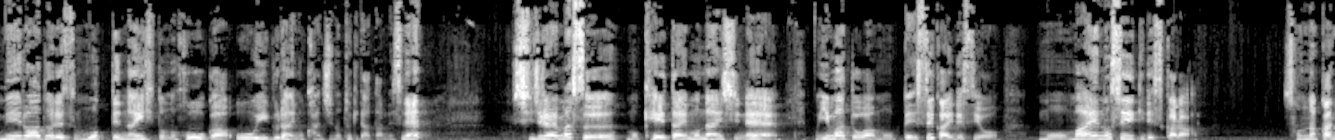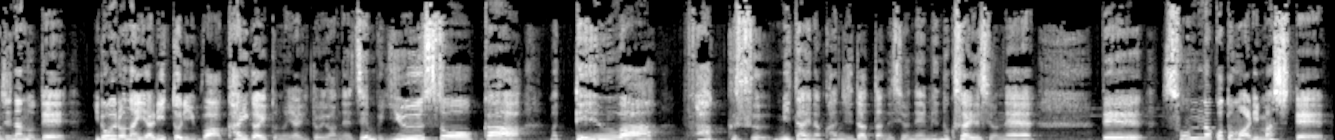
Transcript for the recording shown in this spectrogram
メールアドレス持ってない人の方が多いぐらいの感じの時だったんですね。信じられます？もう携帯もないしね。今とはもう別世界ですよ。もう前の世紀ですから。そんな感じなのでいろいろなやり取りは海外とのやり取りはね全部郵送か、まあ、電話ファックスみたいな感じだったんですよね。めんどくさいですよね。でそんなこともありまして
